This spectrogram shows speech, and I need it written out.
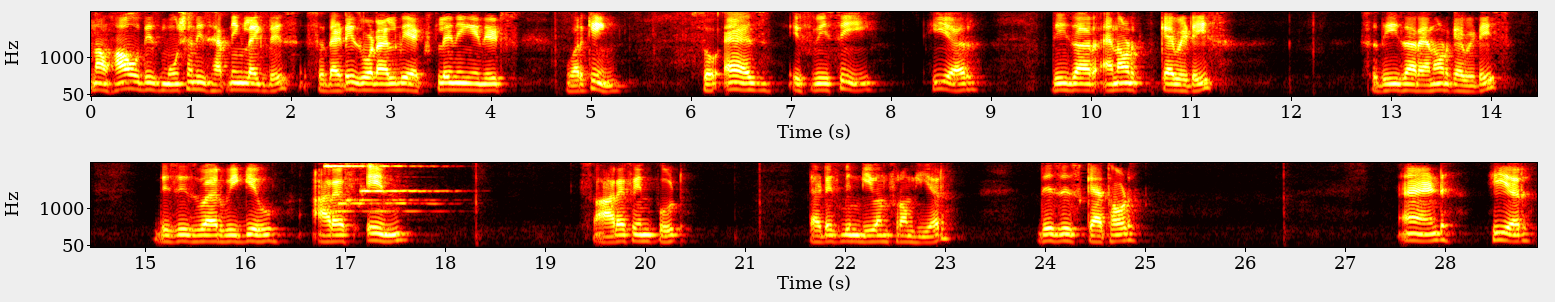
Now how this motion is happening like this, so that is what I will be explaining in its working. So as if we see here, these are anode cavities. So these are anode cavities. This is where we give RF in. So RF input that has been given from here. This is cathode and here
